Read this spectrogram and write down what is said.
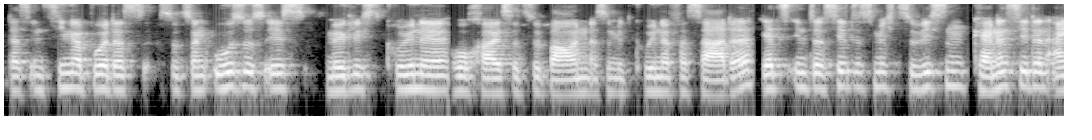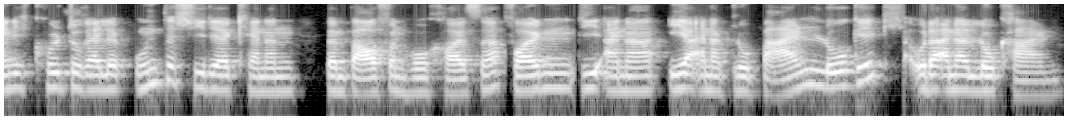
dass in Singapur das sozusagen Usus ist, möglichst grüne Hochhäuser zu bauen, also mit grüner Fassade. Jetzt interessiert es mich zu wissen, können Sie denn eigentlich kulturelle Unterschiede erkennen beim Bau von Hochhäusern? Folgen die einer eher einer globalen Logik oder einer lokalen?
